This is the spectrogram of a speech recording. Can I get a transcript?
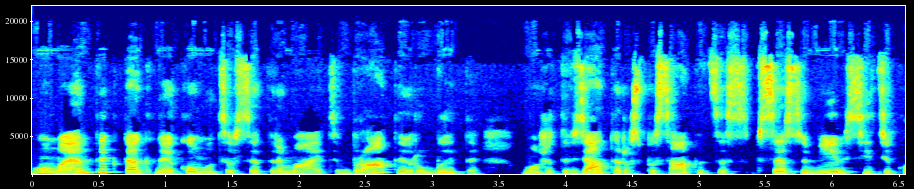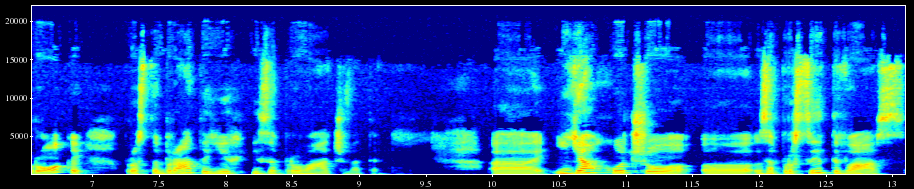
моментик, так, на якому це все тримається. Брати і робити. Можете взяти, розписати це все собі, всі ці кроки, просто брати їх і запроваджувати. Е, І я хочу е, запросити вас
